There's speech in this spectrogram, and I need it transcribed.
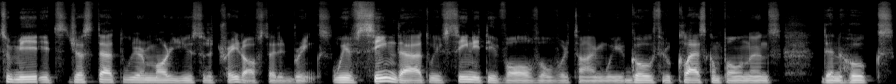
to me, it's just that we're more used to the trade offs that it brings. We've seen that, we've seen it evolve over time. We go through class components, then hooks,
